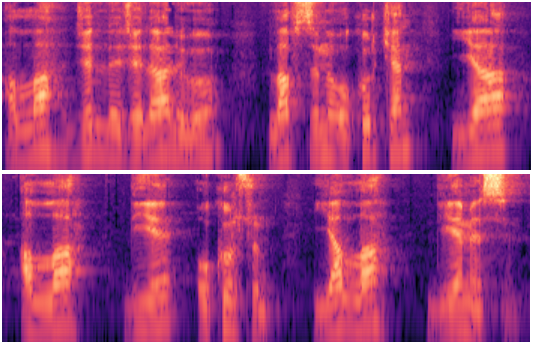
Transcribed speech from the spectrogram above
Allah Celle Celaluhu lafzını okurken ya Allah diye okursun. Yallah diyemezsin.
